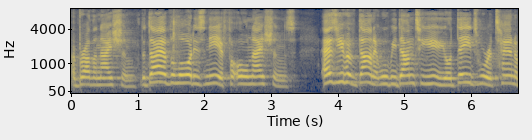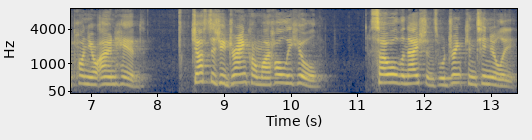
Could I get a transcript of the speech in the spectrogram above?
a brother nation. The day of the Lord is near for all nations. As you have done, it will be done to you. Your deeds will return upon your own head. Just as you drank on my holy hill, so all the nations will drink continually.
